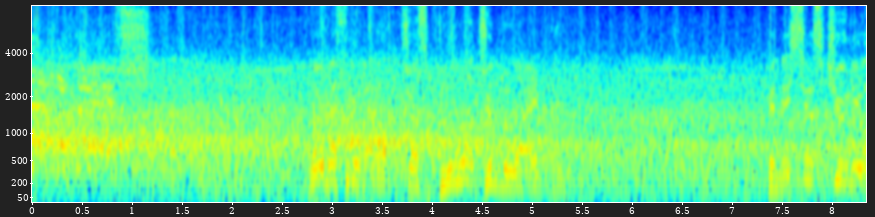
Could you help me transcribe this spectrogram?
Down the finish! No messing about, just bludgeoned away. Vinicius Junior.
